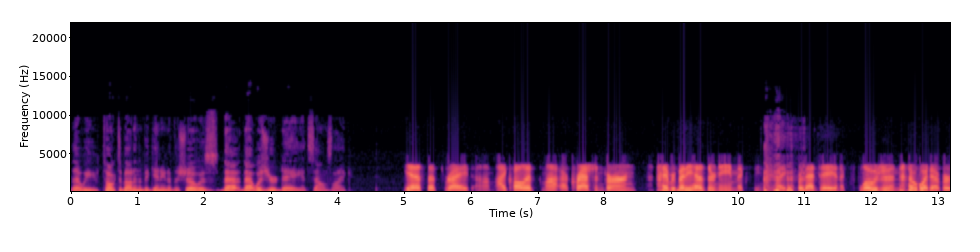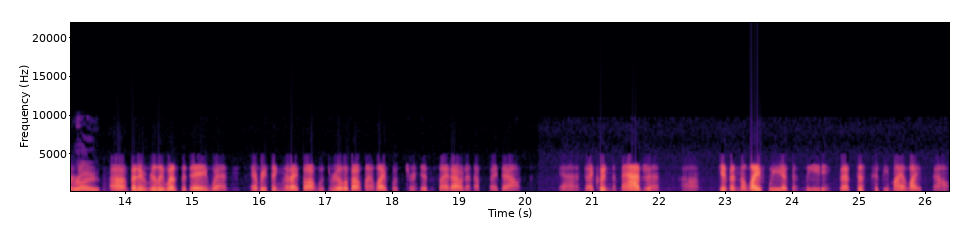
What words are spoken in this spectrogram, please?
that we talked about in the beginning of the show is that that was your day. It sounds like. Yes, that's right. Um, I call it my our crash and burn Everybody hmm. has their name mixed in, like for that day, an explosion or whatever. Right. Uh, but it really was the day when everything that I thought was real about my life was turned inside out and upside down, and I couldn't imagine, um, given the life we had been leading, that this could be my life now.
